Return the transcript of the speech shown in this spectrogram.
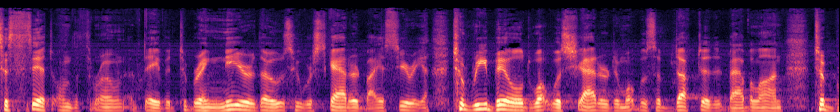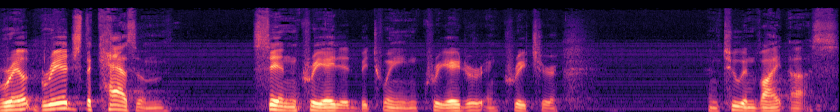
to sit on the throne of David, to bring near those who were scattered by Assyria, to rebuild what was shattered and what was abducted at Babylon, to bridge the chasm sin created between creator and creature, and to invite us,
